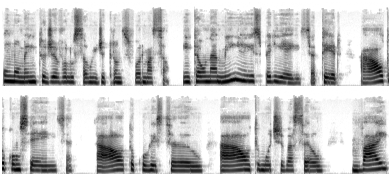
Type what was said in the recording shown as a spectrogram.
um momento de evolução e de transformação. Então, na minha experiência, ter a autoconsciência, a autocorreção, a automotivação vai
